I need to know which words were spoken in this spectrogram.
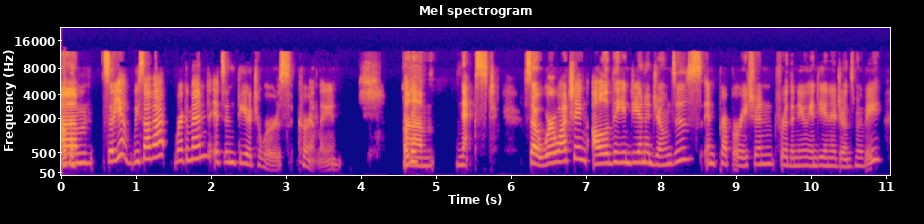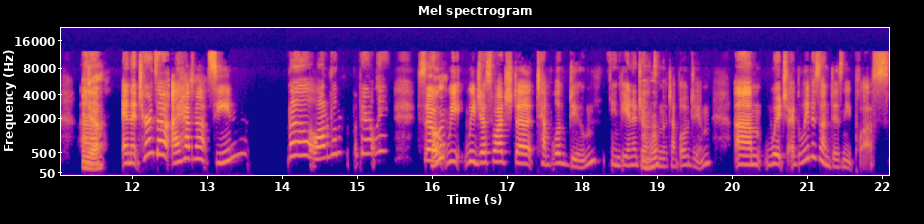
Okay. Um, so yeah, we saw that. Recommend. It's in theaters currently. Okay. Um, next. So we're watching all of the Indiana Joneses in preparation for the new Indiana Jones movie. Um, Yeah. And it turns out I have not seen a lot of them apparently. So Okay. we we just watched uh, Temple of Doom, Indiana Jones Mhm. and the Temple of Doom, um, which I believe is on Disney Plus.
